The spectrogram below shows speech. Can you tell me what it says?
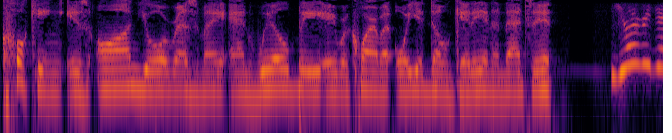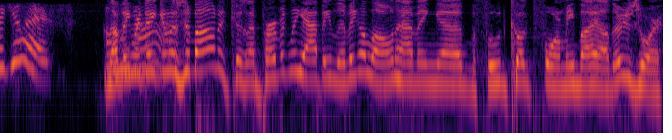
cooking is on your resume and will be a requirement, or you don't get in, and that's it. you're ridiculous. Oh, Nothing ridiculous about it, because I'm perfectly happy living alone, having uh, food cooked for me by others, or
